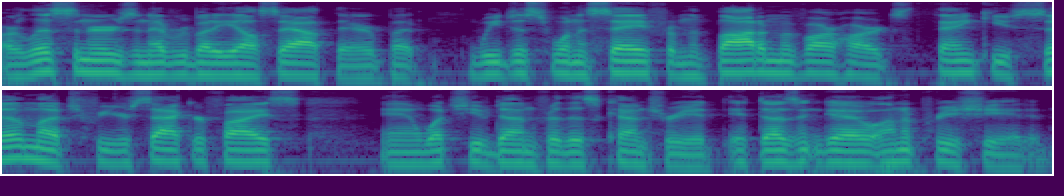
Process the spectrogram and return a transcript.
our listeners and everybody else out there. But we just want to say from the bottom of our hearts, thank you so much for your sacrifice and what you've done for this country. It, it doesn't go unappreciated.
